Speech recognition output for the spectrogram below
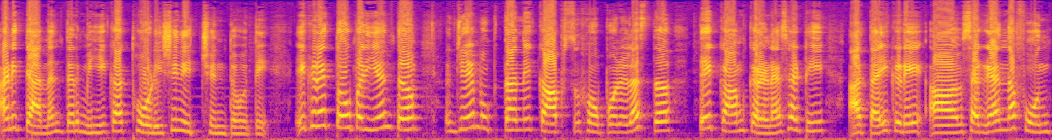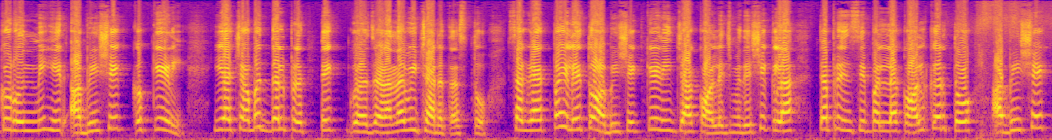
आणि त्यानंतर मिहिका थोडीशी निश्चिंत होते. इकडे तोपर्यंत जे मुक्ताने काप सोपवलेलं असतं ते काम करण्यासाठी आता इकडे सगळ्यांना फोन करून मिहीर अभिषेक केणी याच्याबद्दल प्रत्येक जणांना विचारत असतो. सगळ्यात पहिले तो अभिषेक केणी ज्या कॉलेजमध्ये शिकला त्या प्रिन्सिपलला कॉल करतो. अभिषेक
